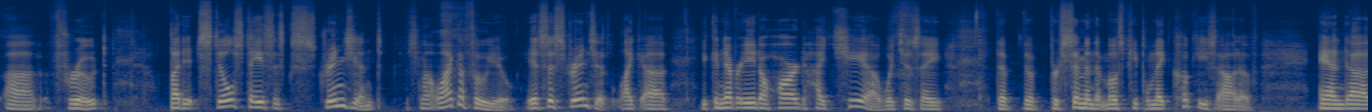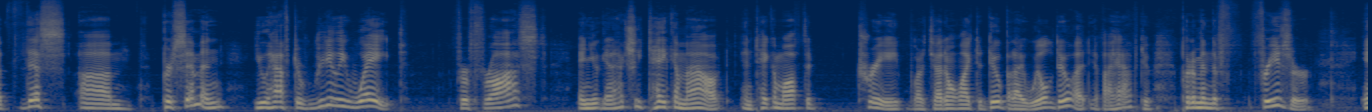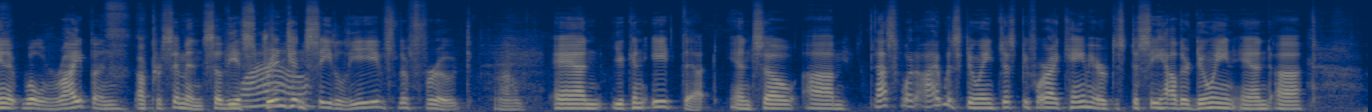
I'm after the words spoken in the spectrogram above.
uh, fruit but it still stays astringent. It's not like a fuyu. It's astringent. Like uh, you can never eat a hard Hachiya, which is a the, the persimmon that most people make cookies out of. And uh, this um, persimmon, you have to really wait for frost, and you can actually take them out and take them off the tree, which I don't like to do, but I will do it if I have to. Put them in the f- freezer and it will ripen a persimmon. So the wow. astringency leaves the fruit, wow. and you can eat that. And so um, that's what I was doing just before I came here, just to see how they're doing. And uh,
